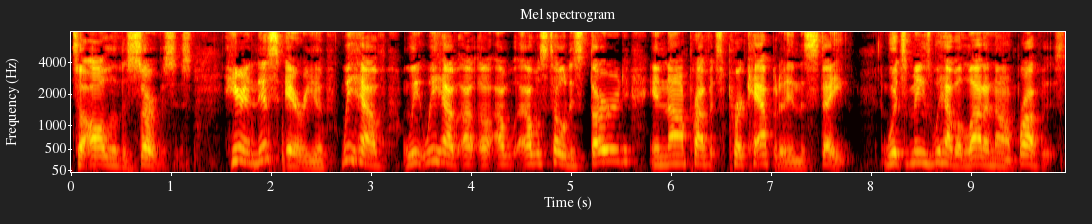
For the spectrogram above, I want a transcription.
to all of the services here in this area, we have we we have I, I, I was told it's third in nonprofits per capita in the state, which means we have a lot of nonprofits.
